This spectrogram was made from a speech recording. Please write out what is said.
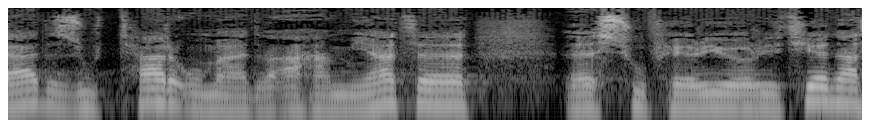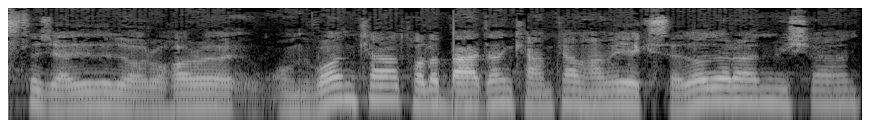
غدد زودتر اومد و اهمیت superiority نسل جدید داروها رو عنوان کرد. حالا بعدا کم کم همه یک صدا دارن میشن.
